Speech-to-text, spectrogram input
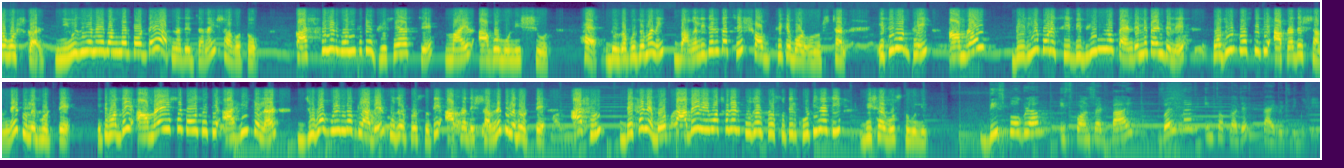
নমস্কার। নিউজ ইএনআই বাংলার পর্দায় আপনাদের জানাই স্বাগত। কাশফুলের বন থেকে ভেসে আসছে মায়ের আগমনীর সুর। হ্যাঁ দুর্গাপুজো মানেই বাঙালিদের কাছে সব থেকে বড় অনুষ্ঠান। ইতিমধ্যেই আমরাও বেরিয়ে পড়েছি বিভিন্ন প্যান্ডেলে প্যান্ডেলে। পুজোর প্রস্তুতি আপনাদের সামনে তুলে ধরতে। ইতিমধ্যেই আমরা এসে পৌঁছেছি আহিরটোলার যুবক বৃন্দ ক্লাবের পুজোর প্রস্তুতি আপনাদের সামনে তুলে ধরতে। আসুন দেখে নেব তাদের এবছরের পুজোর প্রস্তুতির খুঁটিনাটি বিষয়বস্তুগুলি। This program is sponsored by Wellman Info Project Private Limited.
